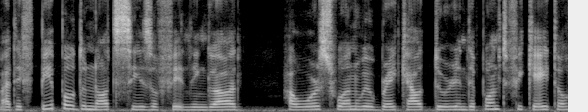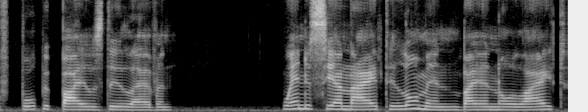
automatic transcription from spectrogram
but if people do not cease offending God, a worse one will break out during the pontificate of Pope Pius XI. When you see a night illumined by a no light,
